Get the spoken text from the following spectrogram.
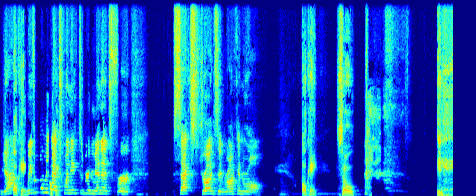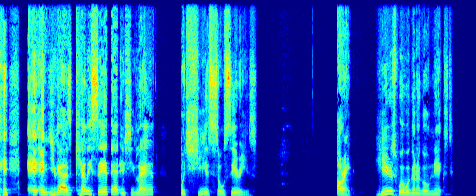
Yeah. Okay. We've only got okay. 23 minutes for sex, drugs, and rock and roll. Okay. So, and, and you guys, Kelly said that and she laughed but she is so serious. All right, here's where we're gonna go next,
